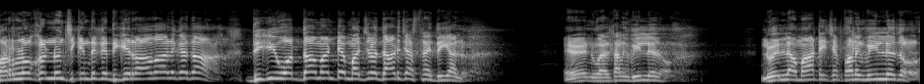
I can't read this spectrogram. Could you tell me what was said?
పరలోకం నుంచి కిందకి దిగి రావాలి కదా. దిగి వద్దామంటే మధ్యలో దాడి చేస్తున్నాయి దిగాలు ఏ నువ్వు వెళ్తానికి వీల్లేదు నువ్వు వెళ్ళి ఆ మాట చెప్తానికి వీల్లేదు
